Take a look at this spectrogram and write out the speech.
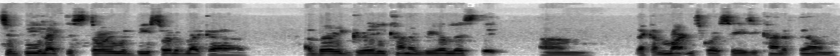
to be like the story would be sort of like a a very gritty kind of realistic, um, like a Martin Scorsese kind of film.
